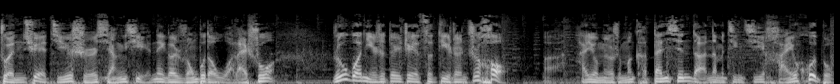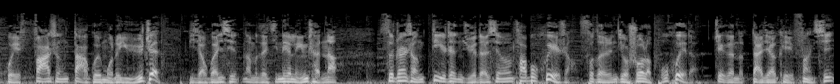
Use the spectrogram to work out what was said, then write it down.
准确、及时、详细，那个容不得我来说。如果你是对这次地震之后啊，还有没有什么可担心的？那么近期还会不会发生大规模的余震？比较关心。那么在今天凌晨呢，四川省地震局的新闻发布会上，负责人就说了不会的，这个呢大家可以放心。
